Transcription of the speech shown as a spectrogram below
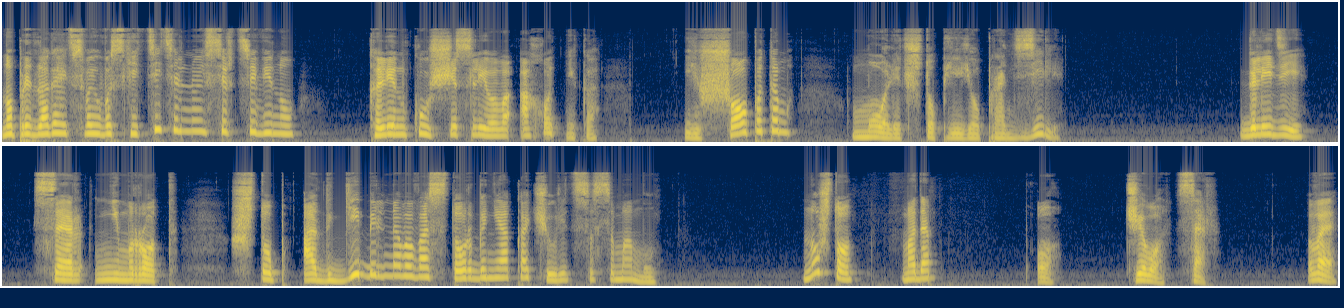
но предлагает свою восхитительную сердцевину клинку счастливого охотника и шепотом молит, чтоб ее пронзили. Гляди, сэр Немрод, чтоб от гибельного восторга не окочуриться самому. Ну что, мадам? О. Чего, сэр? В.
